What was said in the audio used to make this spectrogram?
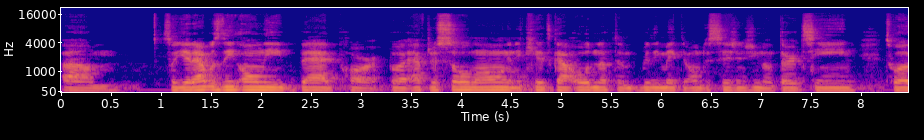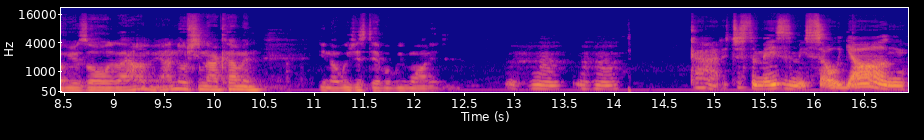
Um, so yeah, that was the only bad part. But after so long, and the kids got old enough to really make their own decisions, you know, 13, 12 years old, like, I, mean, I know she's not coming. You know, we just did what we wanted. mhm, mhm. God, it just amazes me so young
